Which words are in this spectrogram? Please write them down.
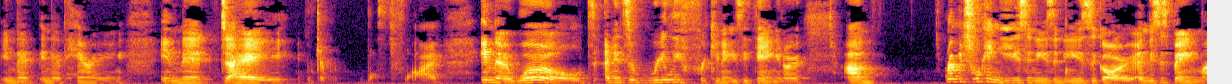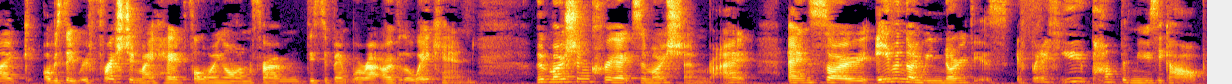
in their in their parenting, in their day. Get lost fly in their world, and it's a really freaking easy thing, you know. Um, I remember talking years and years and years ago, and this has been like obviously refreshed in my head following on from this event we're at over the weekend. But motion creates emotion, right? And so, even though we know this, if, but if you pump the music up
